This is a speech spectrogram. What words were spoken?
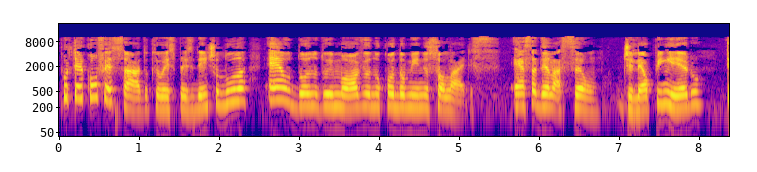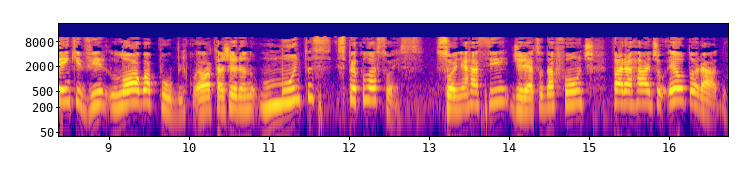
por ter confessado que o ex-presidente Lula é o dono do imóvel no condomínio Solares. Essa delação de Léo Pinheiro tem que vir logo a público. Ela está gerando muitas especulações. Sônia Raci, direto da fonte, para a Rádio Eldorado.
